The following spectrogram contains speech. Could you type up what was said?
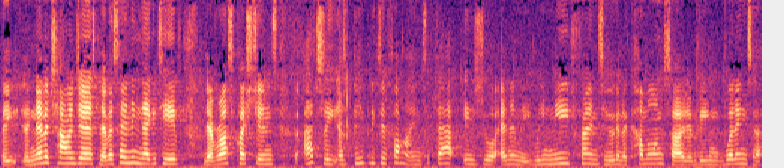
They, they never challenge us, never say anything negative, never ask questions. But actually, as biblically defined, that is your enemy. We need friends who are going to come alongside and be willing to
